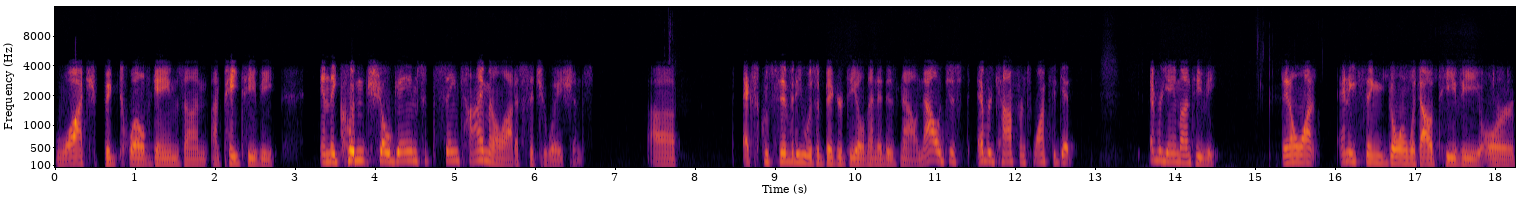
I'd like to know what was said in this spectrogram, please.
watch Big 12 games on, on pay TV. And they couldn't show games at the same time in a lot of situations. Uh, exclusivity was a bigger deal than it is now. Now, just every conference wants to get every game on TV. They don't want anything going without TV or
